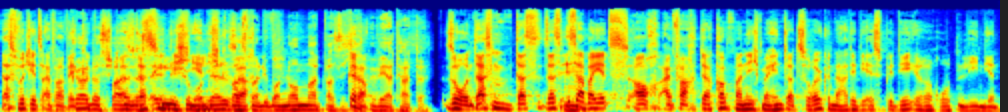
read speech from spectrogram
Das wird jetzt einfach weg. Ja, das war also das, das englische Modell, gesagt, was man übernommen hat, was sich genau. ja bewährt hatte. So, und das, das, das mhm. ist aber jetzt auch einfach, da kommt man nicht mehr hinter zurück und da hatte die SPD ihre roten Linien.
